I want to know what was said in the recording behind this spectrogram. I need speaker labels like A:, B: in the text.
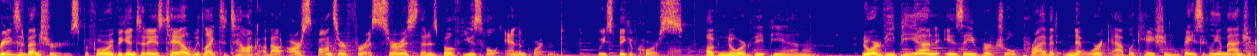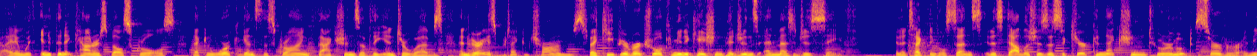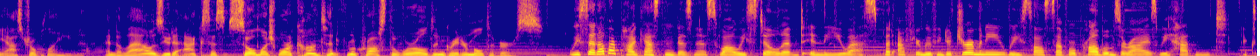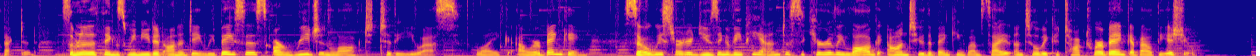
A: Greetings, adventurers. Before we begin today's tale, we'd like to talk about our sponsor for a service that is both useful and important. We speak, of course, of NordVPN. NordVPN is a virtual private network application, basically a magic item with infinite counterspell scrolls that can work against the scrying factions of the interwebs and various protective charms that keep your virtual communication pigeons and messages safe. In a technical sense, it establishes a secure connection to a remote server in the astral plane and allows you to access so much more content from across the world and greater multiverse.
B: We set up our podcasting business while we still lived in the US, but after moving to Germany, we saw several problems arise we hadn't expected. Some of the things we needed on a daily basis are region locked to the US, like our banking. So we started using a VPN to securely log onto the banking website until we could talk to our bank about the issue.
